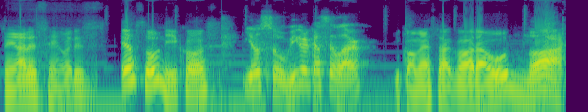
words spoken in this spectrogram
Senhoras e senhores, eu sou o Nicolas E eu sou o Igor Castelar. e começa agora o Nox.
